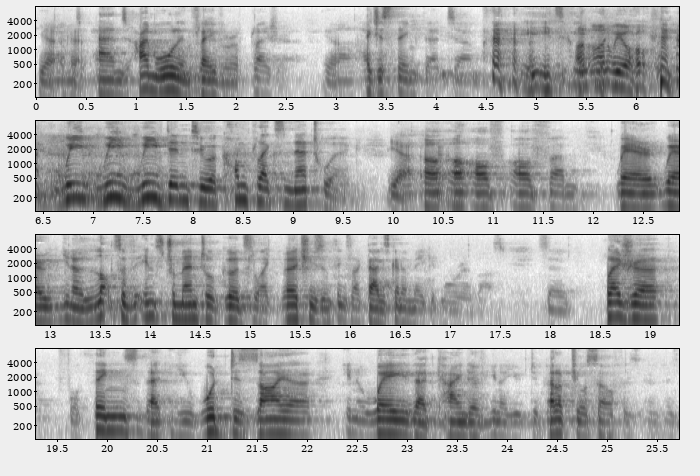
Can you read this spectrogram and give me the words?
Yeah. And, okay. and I'm all in favor of pleasure. Yeah. Uh, I just think that um, it's. It, Aren't we all? we, we weaved into a complex network yeah, uh, okay. of, of um, where, where you know, lots of instrumental goods like virtues and things like that is going to make it more robust. So, pleasure for things that you would desire in a way that kind of, you know, you've developed yourself as, as,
